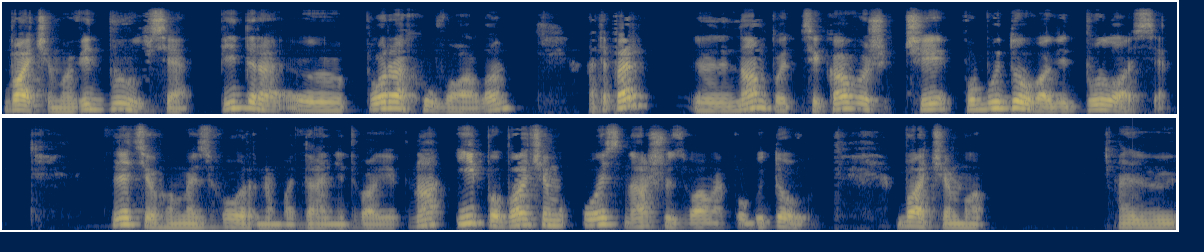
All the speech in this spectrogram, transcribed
Бачимо, відбувся, підра... е, порахувало. А тепер е, нам цікаво, ж, чи побудова відбулася. Для цього ми згорнемо дані два вікна і побачимо ось нашу з вами побудову. Бачимо, е,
